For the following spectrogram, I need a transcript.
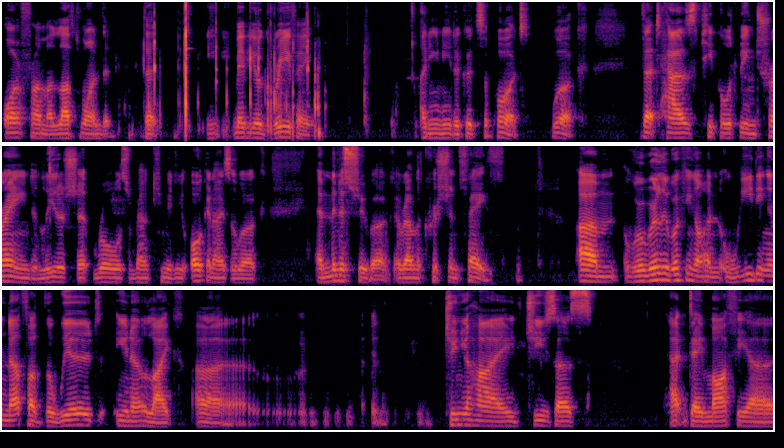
or from a loved one that, that you, maybe you're grieving and you need a good support work that has people being trained in leadership roles around community organizer work and ministry work around the Christian faith. um, we're really working on weeding enough of the weird, you know, like uh, junior high Jesus at day mafia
